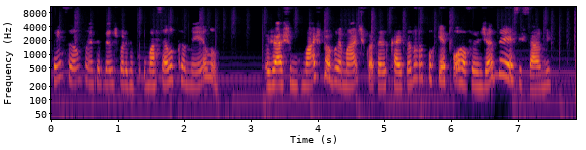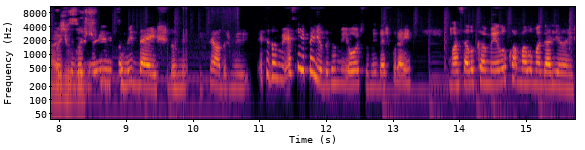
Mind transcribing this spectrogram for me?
pensando também, por exemplo, o Marcelo Camelo, eu já acho mais problemático até o Caetano, porque, porra, foi um dia desses, sabe? Ai, foi tipo 2010, 2000, sei lá, 2000, esse, 2000, esse período, 2008, 2010, por aí. Marcelo Camelo com a Malu Magalhães.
